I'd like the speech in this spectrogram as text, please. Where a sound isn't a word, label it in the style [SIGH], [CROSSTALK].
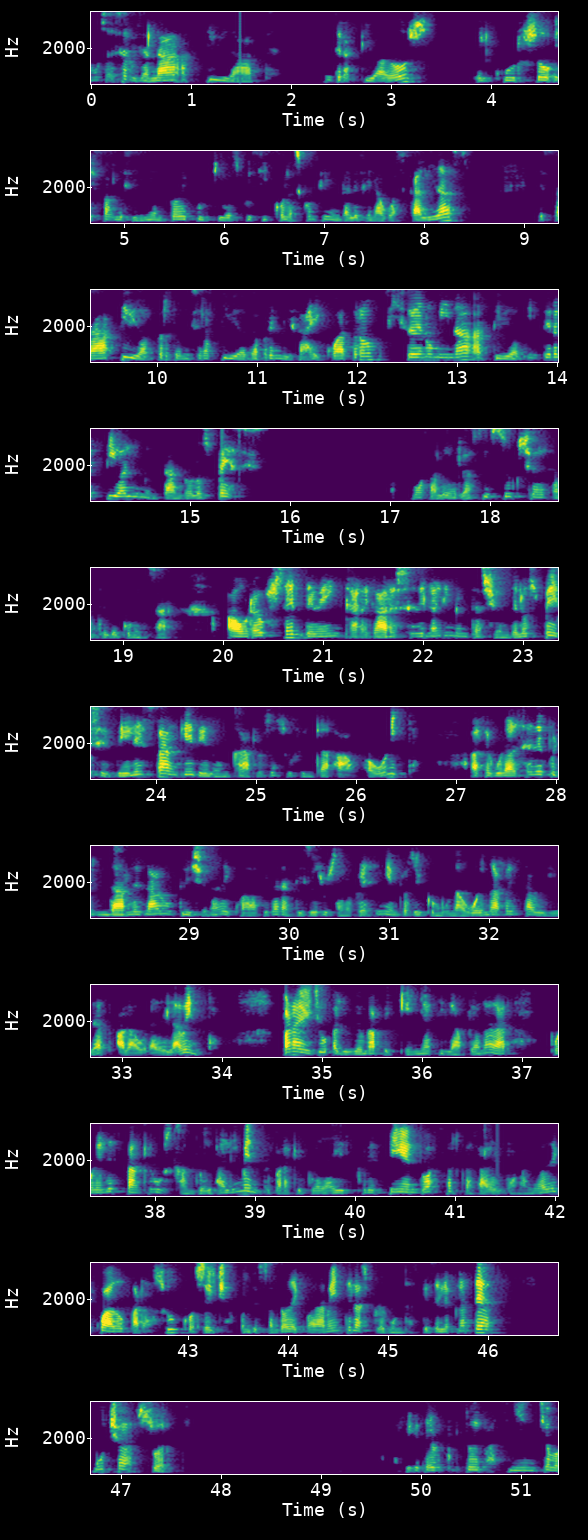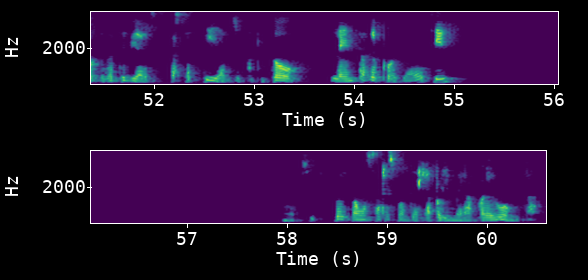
Vamos a desarrollar la actividad interactiva 2 del curso Establecimiento de cultivos piscícolas continentales en aguas cálidas. Esta actividad pertenece a la actividad de aprendizaje 4 y se denomina actividad interactiva alimentando los peces. Vamos a leer las instrucciones antes de comenzar. Ahora usted debe encargarse de la alimentación de los peces del estanque de Don Carlos en su finca Agua Bonita asegurarse de brindarles la nutrición adecuada que garantice su sano crecimiento, así como una buena rentabilidad a la hora de la venta. Para ello, ayude a una pequeña tilapia a nadar por el estanque buscando el alimento para que pueda ir creciendo hasta alcanzar el tamaño adecuado para su cosecha, contestando adecuadamente las preguntas que se le plantean. Mucha suerte. Hay que tener un poquito de paciencia porque esta actividad, esta actividad es un poquito lenta, se podría decir, pues vamos a responder la primera pregunta.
